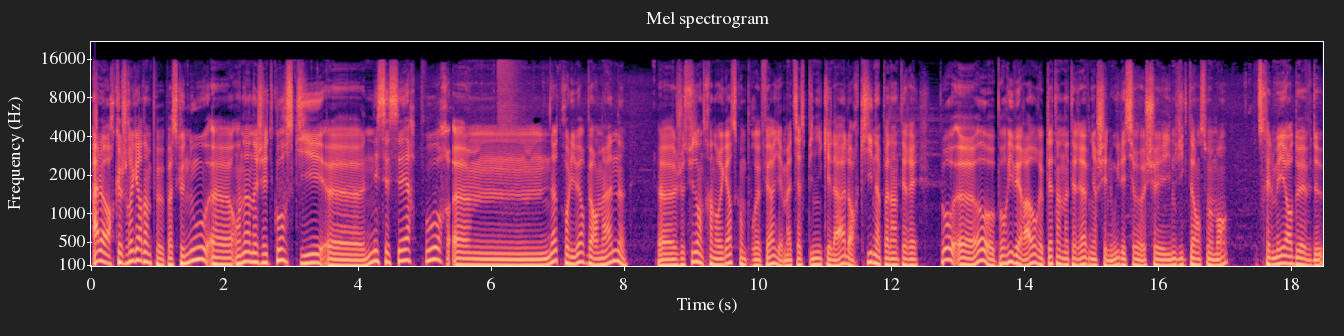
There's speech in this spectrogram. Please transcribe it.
Alors, que je regarde un peu, parce que nous, euh, on a un AG de course qui est euh, nécessaire pour euh, notre Oliver Burman. je suis en train de regarder ce qu'on pourrait faire. Il y a Mathias Pini qui est là. Alors, qui n'a pas d'intérêt? Pour, oh, pour Rivera aurait peut-être un intérêt à venir chez nous. Il est chez Invicta en ce moment. Ce serait le meilleur de F2.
